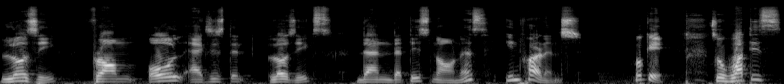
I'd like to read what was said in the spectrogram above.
logic from all existent logics, then that is known as inference. Okay, so what is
